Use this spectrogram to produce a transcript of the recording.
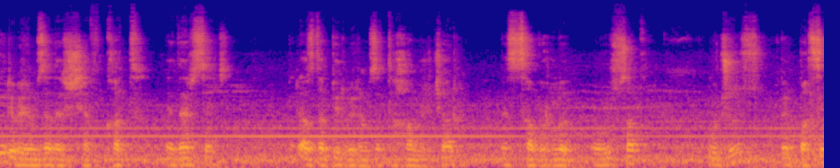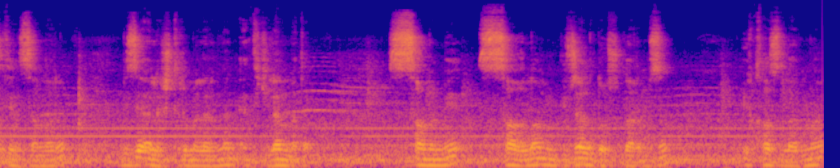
birbirimize de şefkat edersek, biraz da birbirimize tahammülkar ve sabırlı olursak, ucuz ve basit insanların bizi eleştirmelerinden etkilenmeden, samimi, sağlam, güzel dostlarımızın ikazlarına,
